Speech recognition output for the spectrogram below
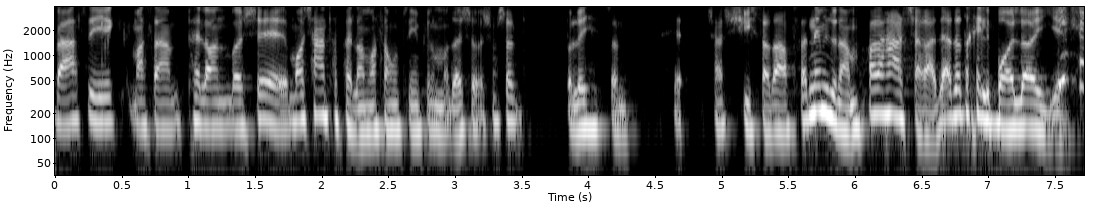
بحث یک مثلا پلان باشه. ما چند تا پلان مثلا تو این فیلم داشته باشیم؟ شاید بالای 600 700 نمی‌دونم. حالا هر چقدر. عدد خیلی بالاییه. چه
